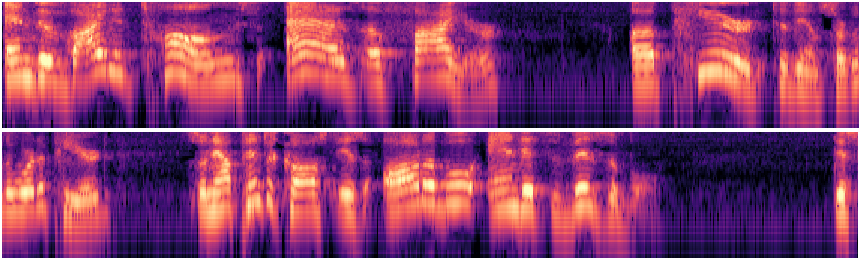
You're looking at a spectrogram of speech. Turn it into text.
And divided tongues as of fire appeared to them. Circle the word appeared. So now Pentecost is audible and it's visible. This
